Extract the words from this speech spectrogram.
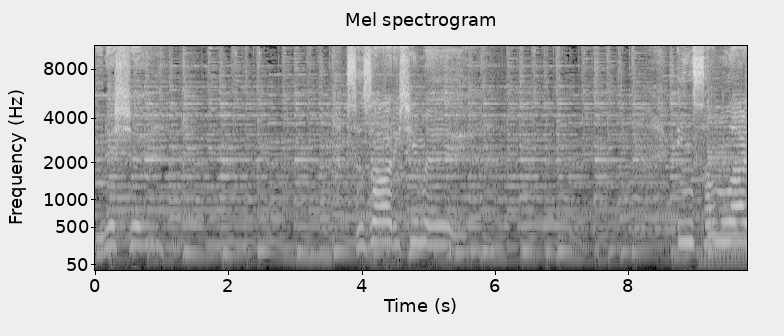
güneşin sızar içime. İnsanlar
